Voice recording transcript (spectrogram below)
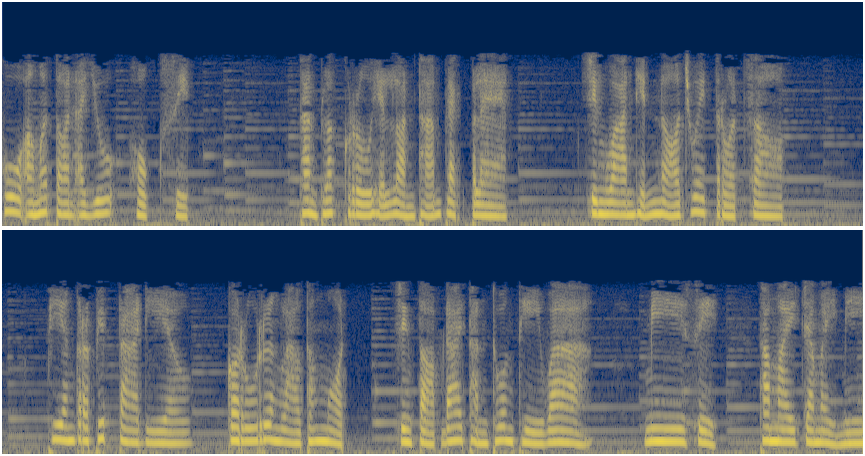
คู่เอาเมื่อตอนอายุหกสิบ ท่านพระครูเห็นหล่อนถามแปลกๆ จึงวานเห็นหนอช่วยตรวจสอบ เพียงกระพริบตาเดียวก็รู้เรื่องราวทั้งหมด จึงตอบได้ทันท่วงทีว่า มีสิ ทำไมจะไม่มี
